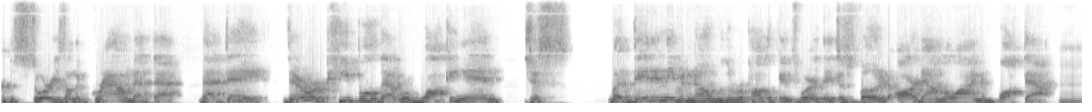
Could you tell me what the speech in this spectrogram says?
the stories on the ground at that that day, there were people that were walking in just but they didn't even know who the Republicans were. They just voted R down the line and walked out, mm-hmm.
